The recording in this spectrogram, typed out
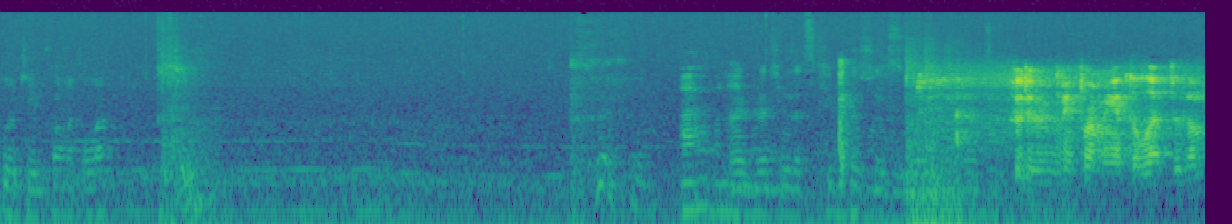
Blue team front at the left. I have an Alright, Gretchen, let's keep pushing. So Could have been forming at the left of them.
